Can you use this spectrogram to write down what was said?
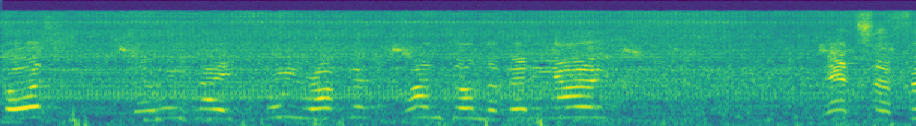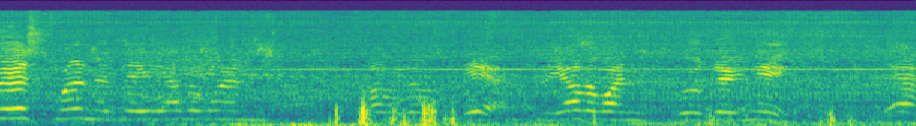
course. So we made three rockets. One's on the video. That's the first one and the other one, oh, yeah, and the other one we'll do next. Yeah.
